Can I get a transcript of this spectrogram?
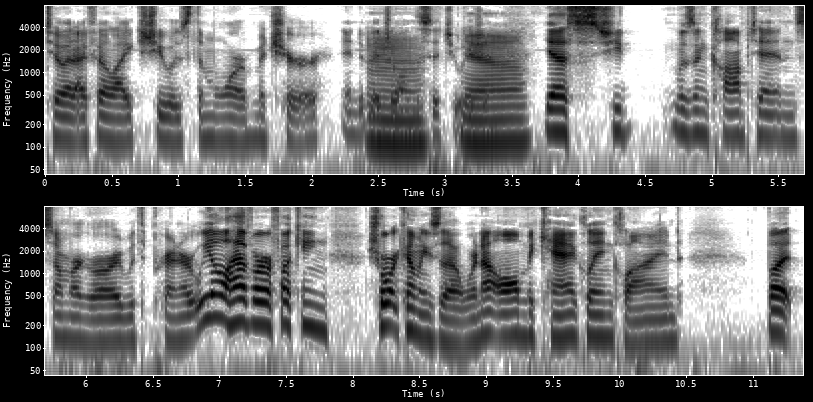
to it, I feel like she was the more mature individual in the Mhm. situation Yeah. yes, she was incompetent in some regard with the printer. We all have our fucking shortcomings, though. We're not all mechanically inclined. But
